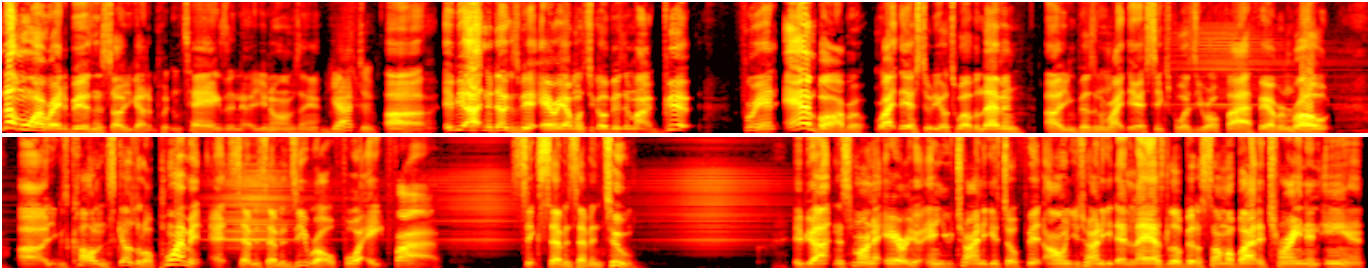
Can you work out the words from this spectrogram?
number one rated business so You got to put them tags in there. You know what I'm saying? You got to. Uh, if you're out in the Douglasville area, I want you to go visit my good friend and barber right there at Studio 1211. Uh, you can visit them right there at 6405 Fairburn Road. Uh, you can call and schedule an appointment at 770-485-6772. If you're out in the Smyrna area and you're trying to get your fit on, you're trying to get that last little bit of summer body training in,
